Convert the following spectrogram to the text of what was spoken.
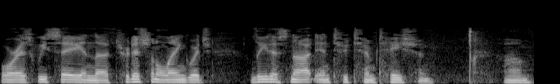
Or, as we say in the traditional language, lead us not into temptation. Um,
